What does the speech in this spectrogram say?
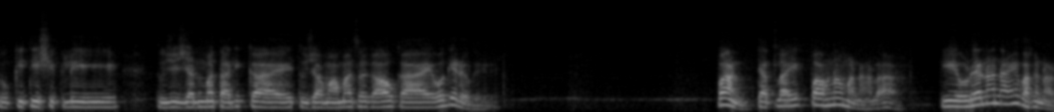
तू किती शिकली? तुझी जन्मतारीख काय? तुझ्या मामाचं गाव काय? वगैरे वगैरे. पण त्यातला एक पाहुणा म्हणाला की एवढ्यानं नाही भागणार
